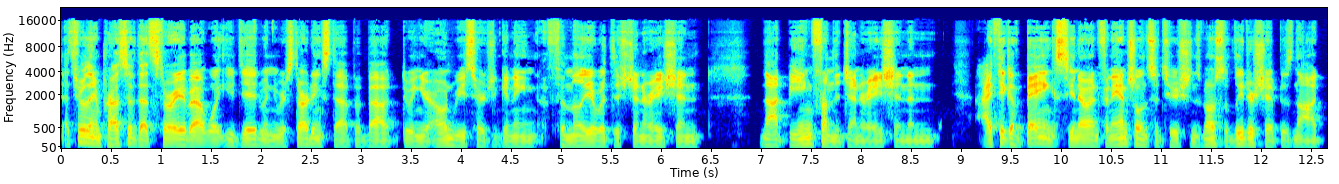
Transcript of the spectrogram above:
That's really impressive. That story about what you did when you were starting Step about doing your own research and getting familiar with this generation, not being from the generation. And I think of banks, you know, and financial institutions. Most of leadership is not,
